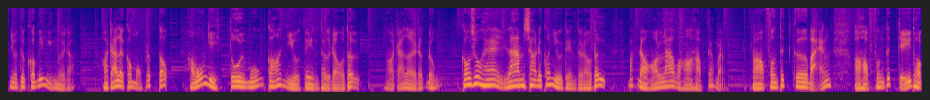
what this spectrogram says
Nhưng mà tôi có biết những người đó. Họ trả lời câu một rất tốt. Họ muốn gì? Tôi muốn có nhiều tiền từ đầu tư. Họ trả lời rất đúng câu số 2 làm sao để có nhiều tiền từ đầu tư? Bắt đầu họ lao vào họ học các bạn. Họ học phân tích cơ bản, họ học phân tích kỹ thuật,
